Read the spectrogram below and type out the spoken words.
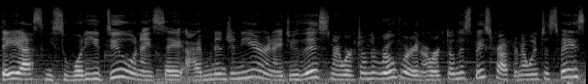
they ask me, So what do you do? And I say, I'm an engineer and I do this and I worked on the rover and I worked on the spacecraft and I went to space.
